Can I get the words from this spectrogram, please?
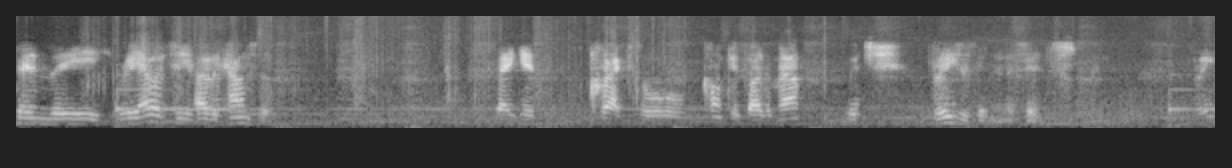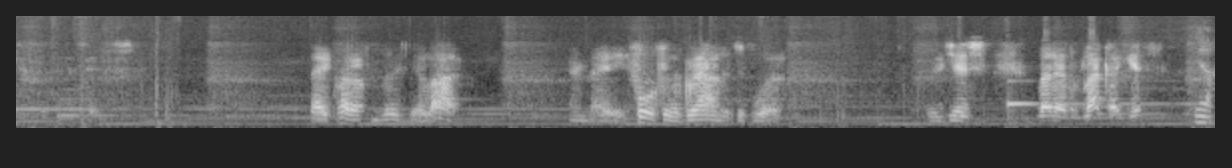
then the reality overcomes them. They get cracked or conquered by the mountain, which freezes them in a sense. Freezes them in a sense. They quite often lose their life and they fall to the ground, as it were. They're just run out of luck, I guess. Yeah.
